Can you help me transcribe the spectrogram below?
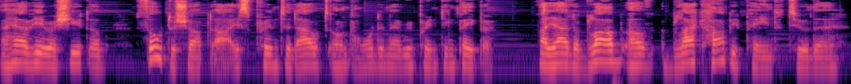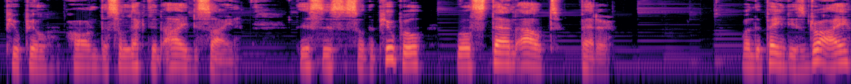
I have here a sheet of photoshopped eyes printed out on ordinary printing paper. I add a blob of black hobby paint to the pupil on the selected eye design. This is so the pupil will stand out better. When the paint is dry,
